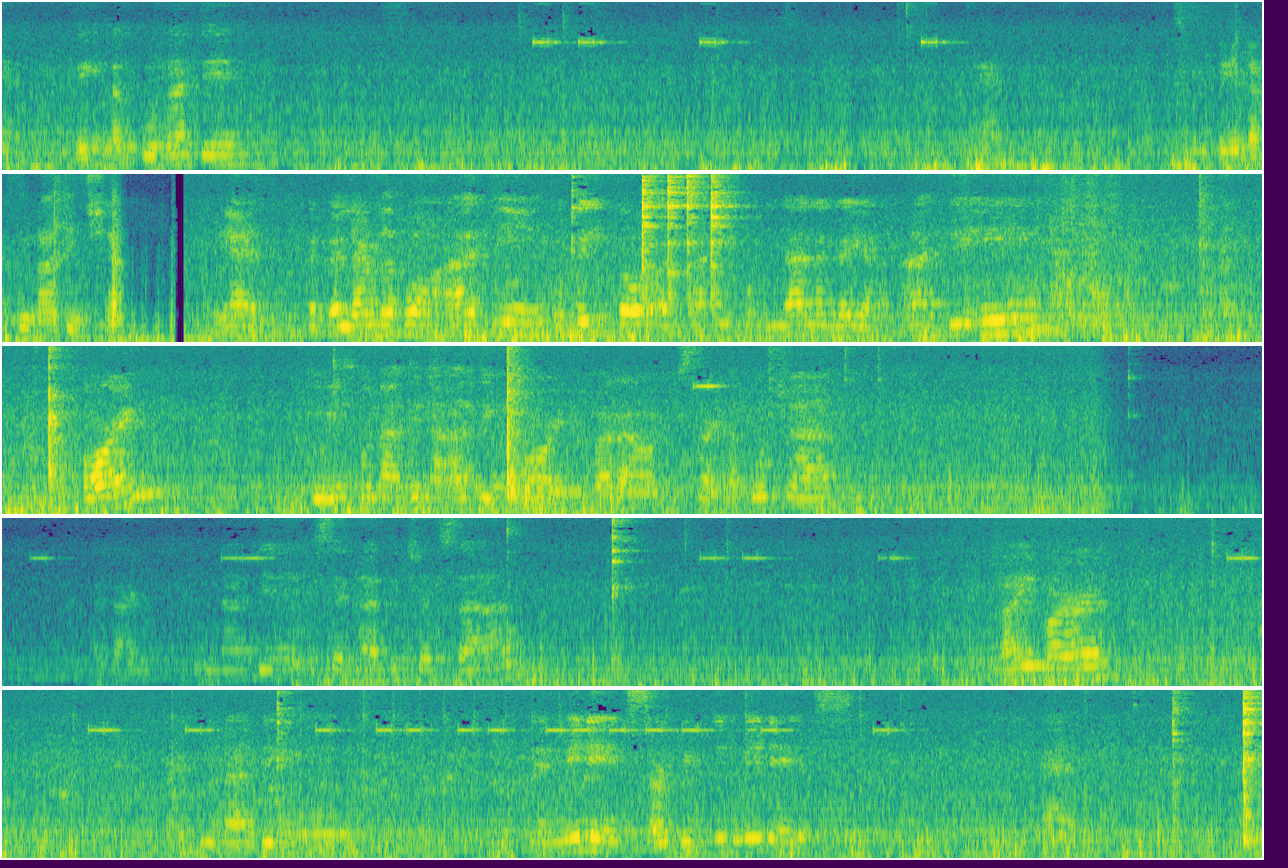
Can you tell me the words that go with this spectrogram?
Yan. Tingin lang po natin. Yan. So, tingin lang po natin siya. Ayan. Nag-alarm na po ang ating potato at ating po ilalagay ang ating corn. Tuwin po natin ang ating corn para mag-start na po siya. Alarm po natin. Iset natin siya sa timer. Maybe natin 10 minutes or 15 minutes. And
